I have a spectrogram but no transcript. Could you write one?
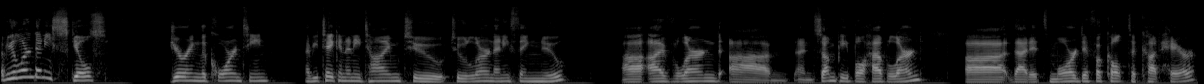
Have you learned any skills during the quarantine? Have you taken any time to to learn anything new? Uh, I've learned, um, and some people have learned, uh, that it's more difficult to cut hair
